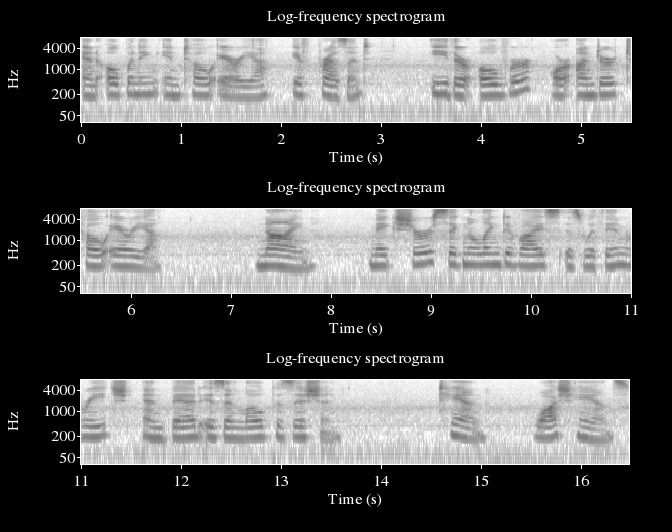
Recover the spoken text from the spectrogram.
and opening in toe area, if present, either over or under toe area. 9. Make sure signaling device is within reach and bed is in low position. 10. Wash hands.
